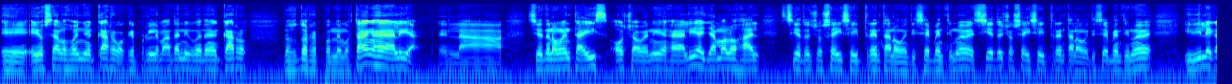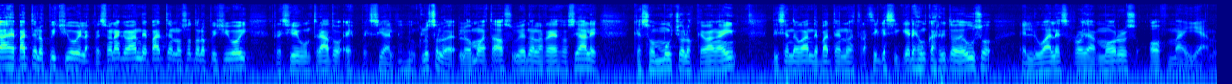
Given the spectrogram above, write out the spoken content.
eh, ellos sean los dueños del carro, cualquier problema técnico que tenga el carro, nosotros respondemos. Está en Hialeah, en la 790 East 8 Avenida en Hialeah. Llámalos al 786-630-9629, 786-630-9629 y dile que vas de parte de los Pichi Boys. Las personas que van de parte de nosotros, los Pichi Boys, reciben un trato especial. Incluso lo, lo hemos estado subiendo en las redes sociales, que son muchos los que van ahí diciendo que van de parte de nuestra. Así que si quieres un carrito de uso, el lugar es Royal Motors of Miami.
